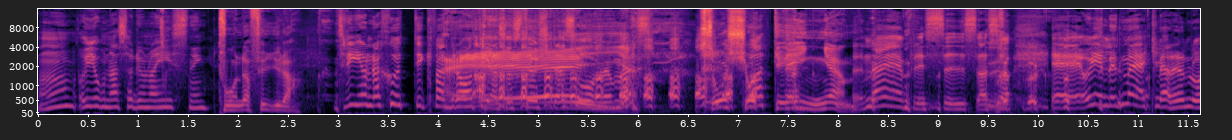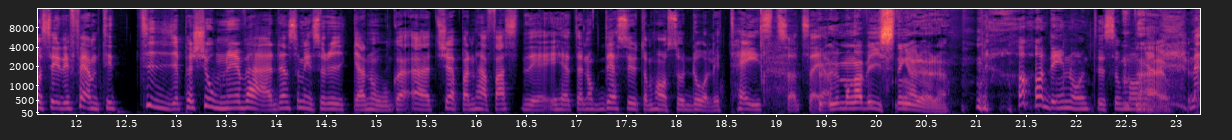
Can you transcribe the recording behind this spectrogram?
Mm. Och Jonas, har du någon gissning? 204. 370 kvadrat är alltså största sovrummet. Så tjock är ingen. Nej, precis. Alltså. Eh, och enligt mäklaren då så är det 5 till 10 personer i världen som är så rika nog att köpa den här fastigheten och dessutom ha så dåligt taste så att säga. Hur många visningar är det? det är nog inte så många. Nej, okej. Men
